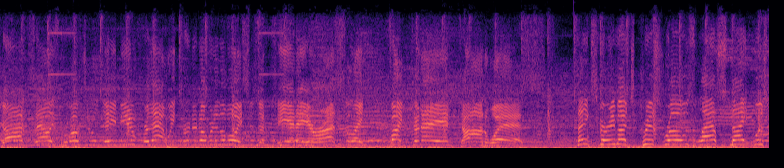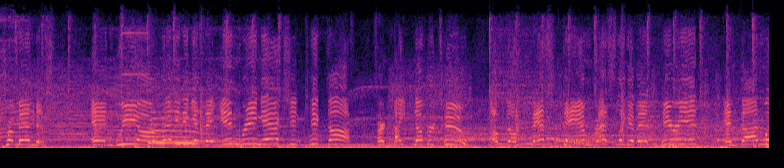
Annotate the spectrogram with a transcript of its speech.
John Salley's promotional debut. For that, we turn it over to the voices of TNA Wrestling, Mike Tenay and Don West. Thanks very much, Chris Rose. Last night was tremendous. And we are ready to get the in-ring action kicked off for night number two of the best damn wrestling event, period. And Don West,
